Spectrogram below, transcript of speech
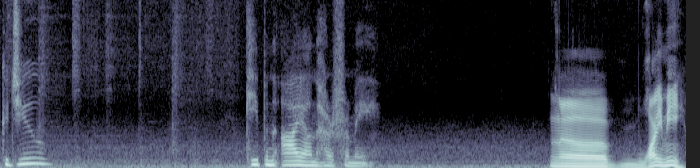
Could you keep an eye on her for me? Uh, why me?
